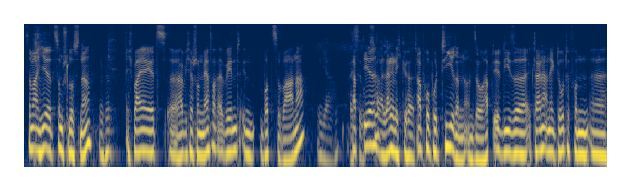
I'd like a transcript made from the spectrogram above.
Sag mal, hier zum Schluss, ne? Ich war ja jetzt, äh, habe ich ja schon mehrfach erwähnt, in Botswana. Ja, Habt der ihr- lange nicht gehört. Apropos Tieren und so, habt ihr diese kleine Anekdote von, äh,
